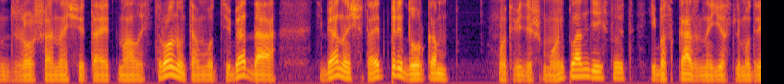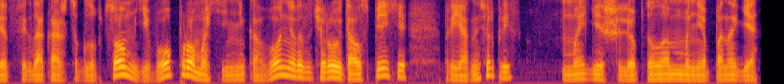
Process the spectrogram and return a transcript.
Джоша она считает малость тронутым, вот тебя — да. Тебя она считает придурком. Вот видишь, мой план действует, ибо сказано, если мудрец всегда кажется глупцом, его промахи никого не разочаруют, а успехи — приятный сюрприз. Мэгги шлепнула мне по ноге.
